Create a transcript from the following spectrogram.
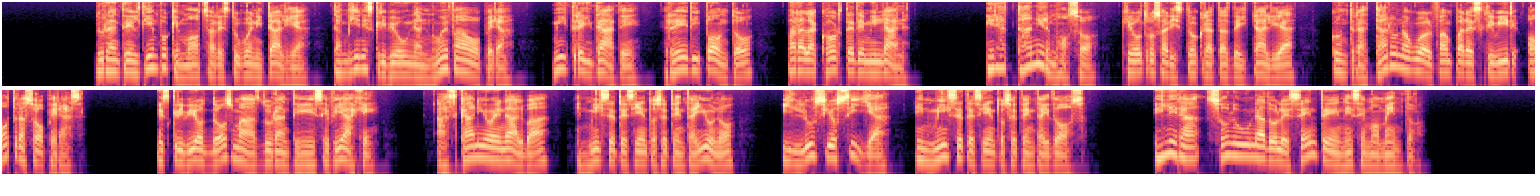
Durante el tiempo que Mozart estuvo en Italia, también escribió una nueva ópera, Mitreidate, Re di Ponto, para la corte de Milán. Era tan hermoso que otros aristócratas de Italia contrataron a Wolfgang para escribir otras óperas. Escribió dos más durante ese viaje, Ascanio en Alba, en 1771, y Lucio Silla, en 1772. Él era solo un adolescente en ese momento.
